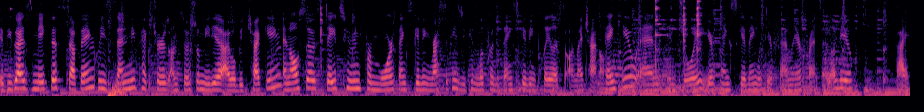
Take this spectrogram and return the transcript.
If you guys make this stuffing, please send me pictures on social media. I will be checking. And also stay tuned for more Thanksgiving recipes. You can look for the Thanksgiving playlist on my channel. Thank you and enjoy your Thanksgiving with your family or friends. I love you. Bye.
